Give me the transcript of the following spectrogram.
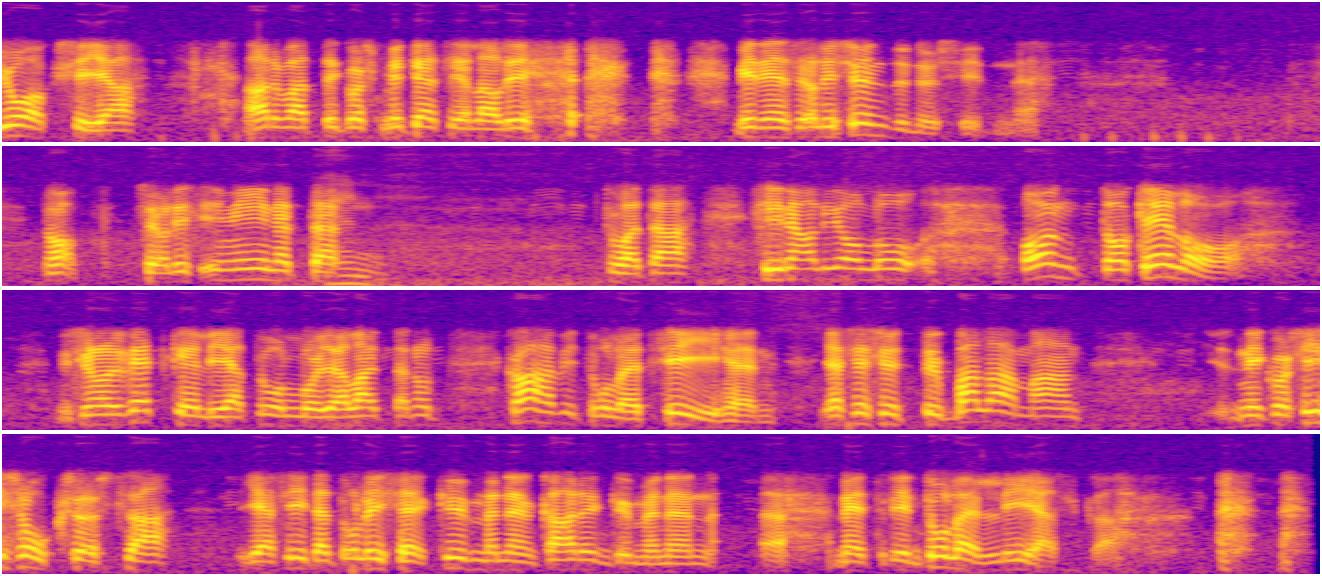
juoksi ja arvaatteko mikä siellä oli, miten se oli syntynyt sinne? No se olisi niin, että tuota, siinä oli ollut onto kelo, niin siinä oli retkeilijä tullut ja laittanut kahvitulet siihen ja se syttyi palamaan niin sisuksessa ja siitä tuli se 10-20 äh, metrin tulen lieska.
